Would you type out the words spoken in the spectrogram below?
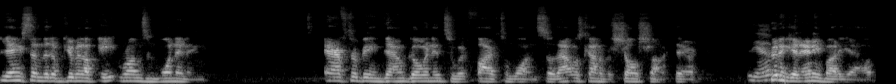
Yanks ended up giving up eight runs in one inning after being down going into it five to one. So that was kind of a shell shock there Yep. couldn't get anybody out.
